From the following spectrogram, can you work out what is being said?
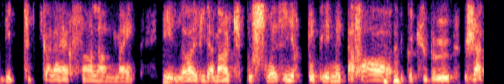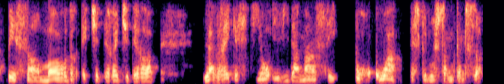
des petites colères sans lendemain. Et là, évidemment, tu peux choisir toutes les métaphores que tu veux, japper sans mordre, etc., etc. La vraie question, évidemment, c'est pourquoi est-ce que nous sommes comme ça?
